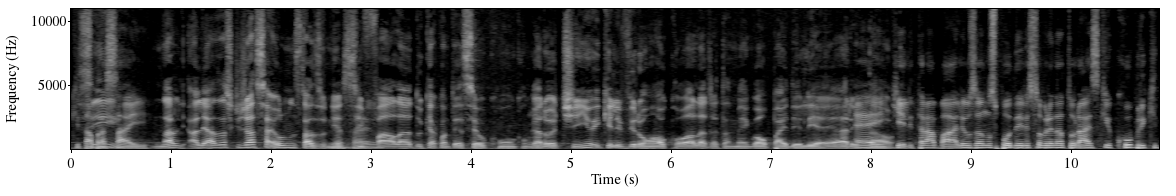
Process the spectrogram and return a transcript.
que tá Sim, pra sair. na- aliás, acho que já saiu nos Estados Unidos. E fala do que aconteceu com, com o garotinho e que ele virou um alcoólatra também, igual o pai dele era e É, tal. e que ele trabalha usando os poderes sobrenaturais que Kubrick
